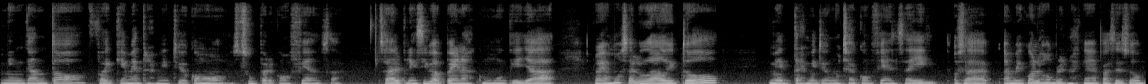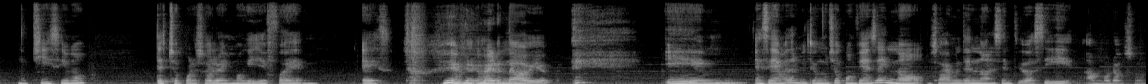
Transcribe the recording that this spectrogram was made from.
me encantó fue que me transmitió como súper confianza o sea al principio apenas como que ya nos habíamos saludado y todo me transmitió mucha confianza y o sea a mí con los hombres no es que me pase eso muchísimo de hecho por eso lo mismo Guille fue es mi primer novio. Y enseguida me transmitió mucha confianza y no, o sea, obviamente no en el sentido así amoroso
